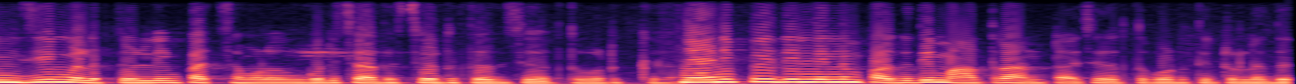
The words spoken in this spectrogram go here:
ഇഞ്ചിയും വെളുത്തുള്ളിയും പച്ചമുളകും കൂടി ചതച്ചെടുത്തത് ചേർത്ത് കൊടുക്കുക. ഞാനിപ്പോൾ ഇതിൽ നിന്നും പകുതി മാത്രമാണ് കേട്ടോ ചേർത്ത് കൊടുത്തിട്ടുള്ളത്.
